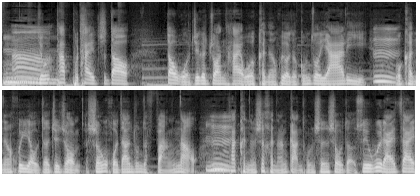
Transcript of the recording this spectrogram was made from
嗯就他不太知道。到我这个状态，我可能会有的工作压力，嗯。我可能会有的这种生活当中的烦恼，嗯。他可能是很难感同身受的，所以未来在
